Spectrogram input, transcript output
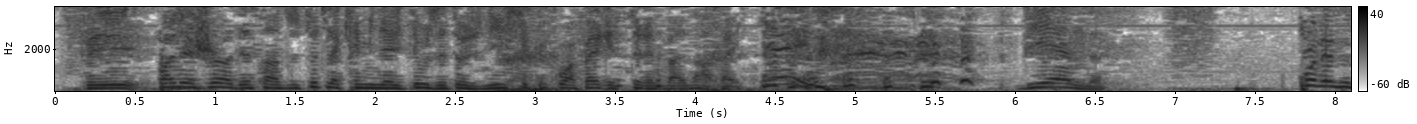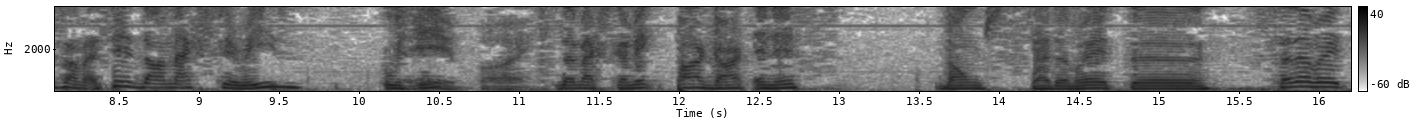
C'est... Punisher a descendu toute la criminalité aux États-Unis, il sait plus quoi faire et se tirer une balle dans la tête. Yeah! The End. Pas nécessairement. C'est dans Max Series aussi. Eh boy. de Max Comic par Garth Ennis. Donc, ça devrait être... euh, ça devrait être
